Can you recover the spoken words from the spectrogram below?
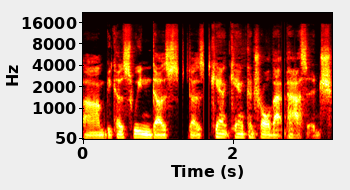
um, because Sweden does does can't can't control that passage.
